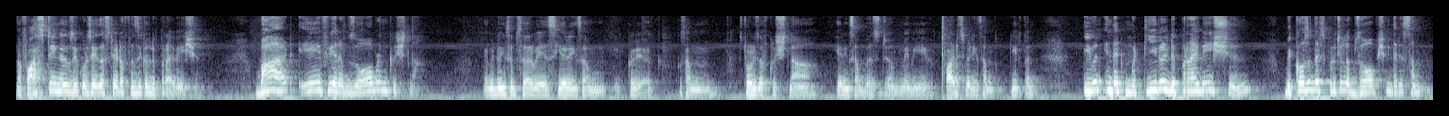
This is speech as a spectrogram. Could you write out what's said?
Now fasting is you could say the state of physical deprivation. But if we are absorbed in Krishna, maybe doing some surveys, hearing some some stories of Krishna, hearing some wisdom, maybe participating in some kirtan, even in that material deprivation, because of that spiritual absorption, there is some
